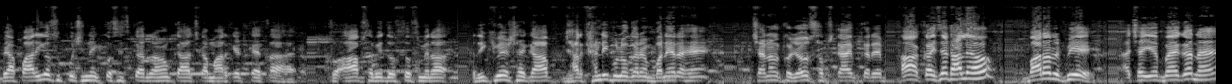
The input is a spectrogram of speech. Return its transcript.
व्यापारियों से पूछने की कोशिश कर रहा हूँ कि आज का मार्केट कैसा है। तो आप सभी दोस्तों से मेरा रिक्वेस्ट है कि आप झारखंडी ब्लॉगर में बने रहें चैनल को ज़रूर सब्सक्राइब करें। हाँ कैसे ढाले हो? बारह रुपये। अच्छा ये बैगन है।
